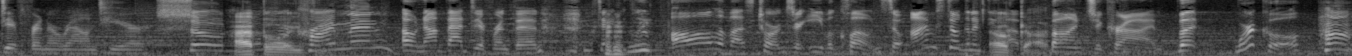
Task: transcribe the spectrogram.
different around here. So I no more believe you. crime then? Oh, not that different then. Technically, all of us Torgs are evil clones, so I'm still gonna do Oh, a God. bunch of crime. But we're cool. Huh?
